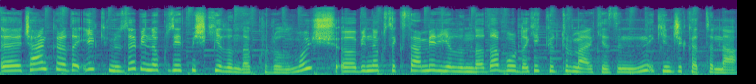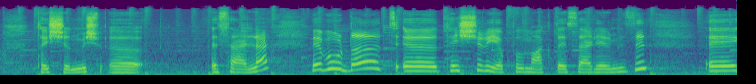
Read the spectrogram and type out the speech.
e, Çankırı'da ilk müze 1972 yılında kurulmuş. Ee, 1981 yılında da buradaki kültür merkezinin ikinci katına taşınmış e, eserler ve burada e, teşhiri yapılmakta eserlerimizin. E,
